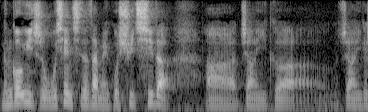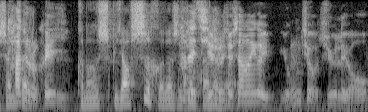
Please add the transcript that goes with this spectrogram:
能够一直无限期的在美国续期的啊、这样一个这样一个身份他份，就是可以，可能是比较适合的是他这其实就相当于一个永久居留。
